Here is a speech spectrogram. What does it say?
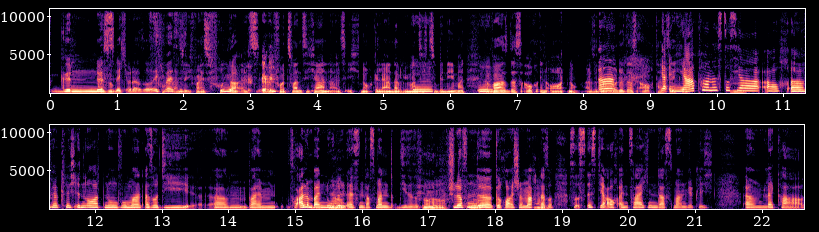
genüsslich also, oder so. Ich weiß also ich weiß früher, als äh, vor 20 Jahren, als ich noch gelernt habe, wie man sich mhm. zu benehmen hat, da mhm. war das auch in Ordnung. Also da ah, wurde das auch tatsächlich. Ja, in Japan ist das ja mhm. auch äh, wirklich in Ordnung, wo man also die ähm, beim vor allem beim Nudeln ja. essen, dass man diese Schlürft, schlürfende ja. Geräusche macht. Ja. Also es ist ja auch ein Zeichen, dass man wirklich ähm, lecker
